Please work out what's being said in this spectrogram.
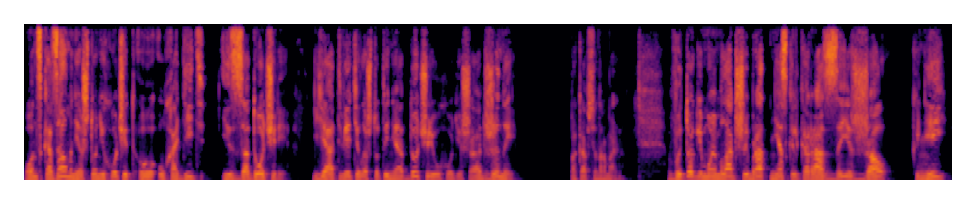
Он сказал мне, что не хочет э, уходить из-за дочери. Я ответила, что ты не от дочери уходишь, а от жены. Пока все нормально. В итоге мой младший брат несколько раз заезжал к ней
